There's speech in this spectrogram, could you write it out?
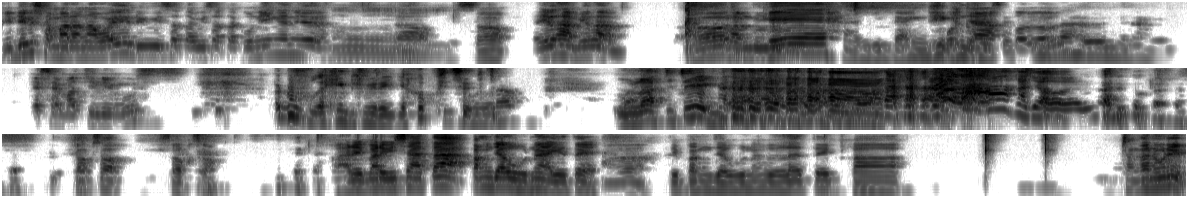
Jadi geus kamarana wae di wisata-wisata kuningan ya. Hmm. Sok. Ilham, Ilham. Oh, Ilham dulu. Oke, anjing kain di Bocah tolol SMA Cilimus. Aduh, kain di beri jawab bisa. Ulah cicing. Kajauhan. sok sok. Sok sok. Hari pariwisata pangjauhna ieu teh. Ah. Di pangjauhna heula teh ka Sangkan urip.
